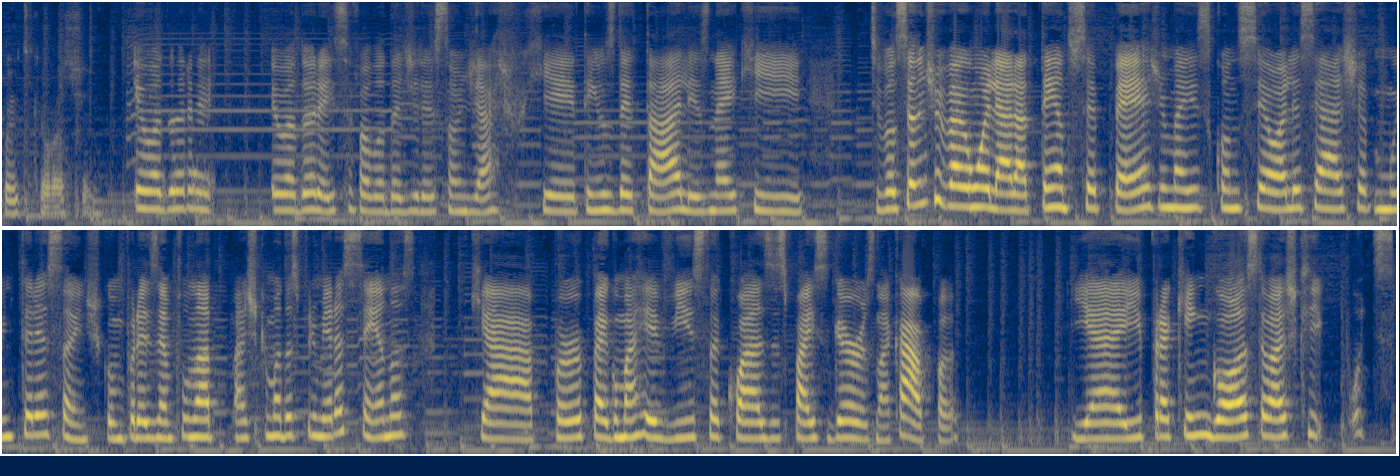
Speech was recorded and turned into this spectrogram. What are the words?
Foi isso que eu achei. Eu adorei. Eu adorei você falou da direção de arte, porque tem os detalhes, né, que se você não tiver um olhar atento, você perde, mas quando você olha, você acha muito interessante. Como, por exemplo, na, acho que uma das primeiras cenas que a Pearl pega uma revista com as Spice Girls na capa. E aí, para quem gosta, eu acho que. Putz,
